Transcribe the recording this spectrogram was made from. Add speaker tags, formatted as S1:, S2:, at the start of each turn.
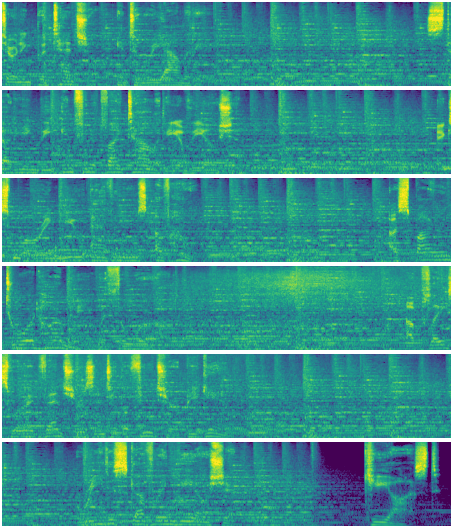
S1: turning potential into reality. Studying the infinite vitality of the ocean. Exploring new avenues of hope. Aspiring toward harmony with the world. A place where adventures into the future begin. Rediscovering the ocean. KIOST.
